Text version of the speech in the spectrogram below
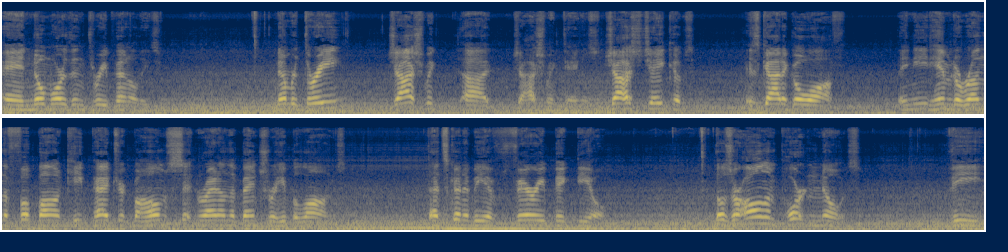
And no more than three penalties. Number three, Josh Mc, uh, Josh McDaniels, Josh Jacobs has got to go off. They need him to run the football and keep Patrick Mahomes sitting right on the bench where he belongs. That's going to be a very big deal. Those are all important notes. The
